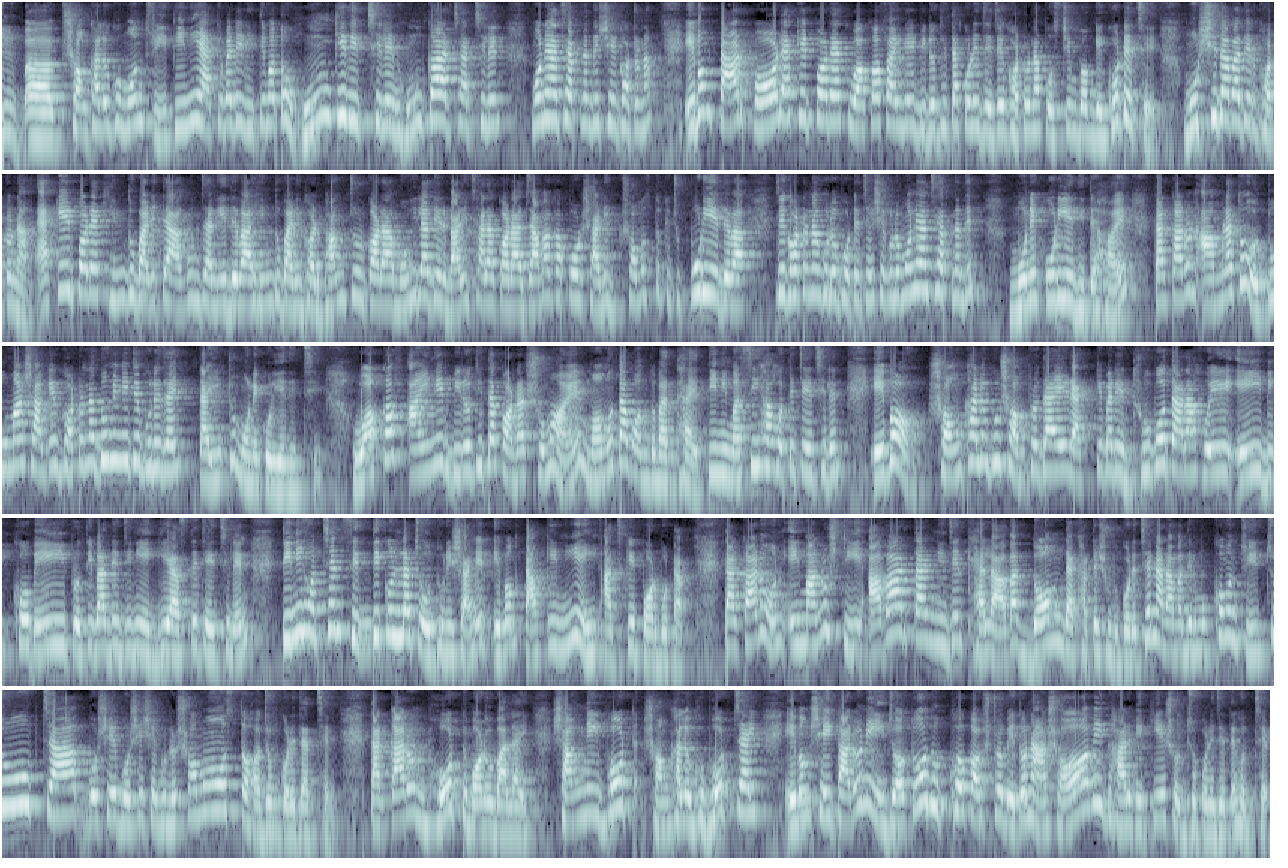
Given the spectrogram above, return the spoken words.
সংখ্যালঘু মন্ত্রী তিনি একেবারে রীতিমতো হুমকি দিচ্ছিলেন, হুঙ্কার ছাড়ছিলেন। মনে আছে আপনাদের সেই ঘটনা? এবং তারপর একের পর এক ওয়াক অফ আইনের বিরোধিতা করে যে যে ঘটনা পশ্চিমবঙ্গে ঘটেছে, মুর্শিদাবাদের ঘটনা, একের পর এক হিন্দু বাড়িতে আগুন জ্বালিয়ে দেওয়া, হিন্দু বাড়িঘর ভাঙচুর করা, মহিলাদের বাড়ি ছাড়া করা জামা কাপড় শাড়ি, সমস্ত কিছু পুড়িয়ে দেওয়া, যে ঘটনাগুলো ঘটেছে সেগুলো মনে আছে আপনাদের? মনে করিয়ে দিতে হয়। তার কারণ আমরা তো দু মাস আগের ঘটনা দু মিনিটে ভুলে যাই, তাই একটু মনে করিয়ে দিচ্ছি। ওয়াক অফ আইনের বিরোধিতা করার সময় মমতা বন্দ্যোপাধ্যায় তিনি মাসিহা হতে চেয়েছিলেন এবং সংখ্যালঘু সম্প্রদায়ের একেবারে ধ্রুব তারা হয়ে এই বিক্ষোভ, এই প্রতিবাদে যিনি এগিয়ে আসতে চেয়েছিলেন, তিনি হচ্ছেন সিদ্দিকুল্লাহ চৌধুরী সাহেব এবং তাকে নিয়েই আজকের পর্বটা। তার কারণ এই মানুষটি আবার তার নিজের খেলা বা দম দেখাতে শুরু করেছেন আর আমাদের মুখ্যমন্ত্রী চুপচাপ বসে বসে সেগুলো সমস্ত হজম করে যাচ্ছেন। তার কারণ ভোট বড় বালাই। সামনেই ভোট সংখ্যালঘু ভোট চাই এবং সেই কারণেই যত দুঃখ, কষ্ট, বেদনা সবই ঘাড় বেঁকিয়ে সহ্য করে যেতে হচ্ছে।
